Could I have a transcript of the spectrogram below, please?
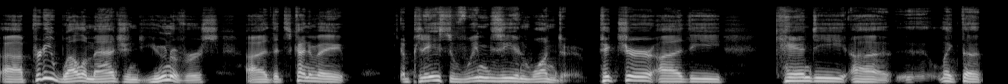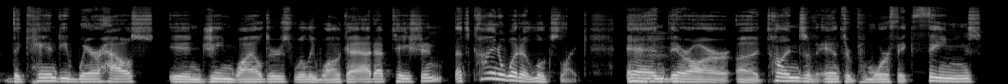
uh, pretty well imagined universe uh, that's kind of a a place of whimsy and wonder. Picture uh, the candy, uh, like the the candy warehouse in Gene Wilder's Willy Wonka adaptation. That's kind of what it looks like. And Mhm. there are uh, tons of anthropomorphic things.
